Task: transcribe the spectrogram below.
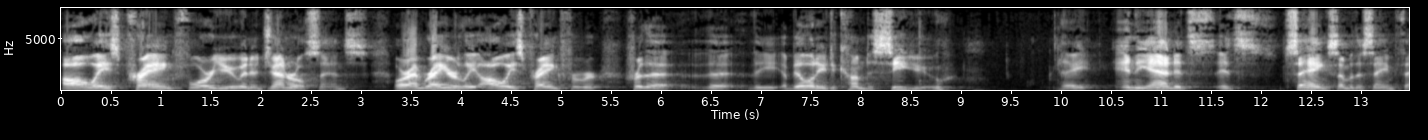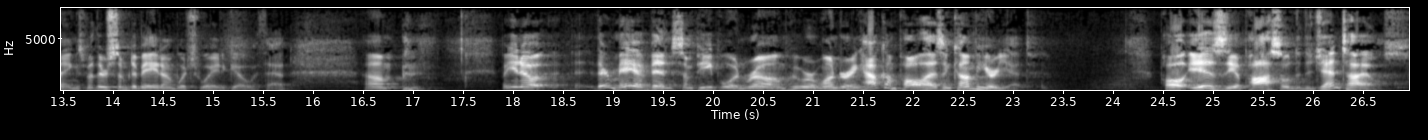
always praying for you in a general sense, or I'm regularly always praying for, for the, the, the ability to come to see you, hey, in the end, it's, it's saying some of the same things, but there's some debate on which way to go with that. Um, but you know, there may have been some people in Rome who were wondering how come Paul hasn't come here yet? Paul is the apostle to the Gentiles.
